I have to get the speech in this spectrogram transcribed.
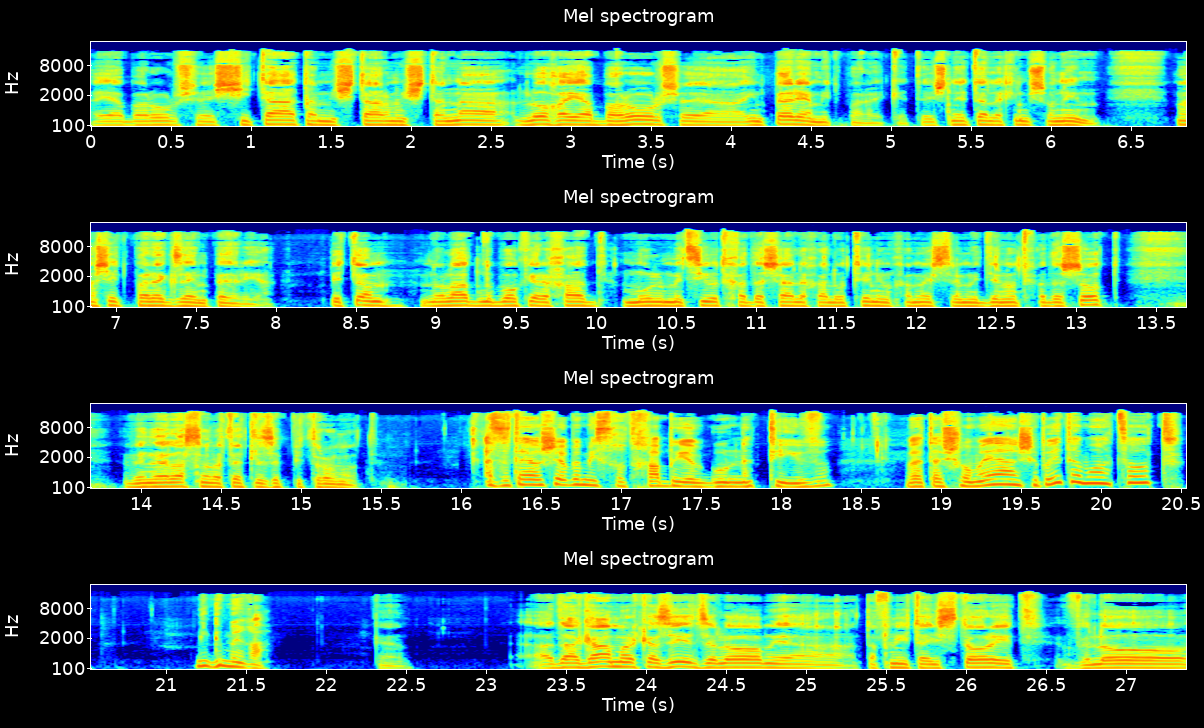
היה ברור ששיטת המשטר משתנה, לא היה ברור שהאימפריה מתפרקת. יש שני תהליכים שונים. מה שהתפרק זה האימפריה. פתאום נולדנו בוקר אחד מול מציאות חדשה לחלוטין עם 15 מדינות חדשות, ונאלצנו לתת לזה פתרונות. אז אתה יושב במשרדך בארגון נתיב, ואתה שומע שברית המועצות נגמרה. כן. הדאגה המרכזית זה לא מהתפנית ההיסטורית ולא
